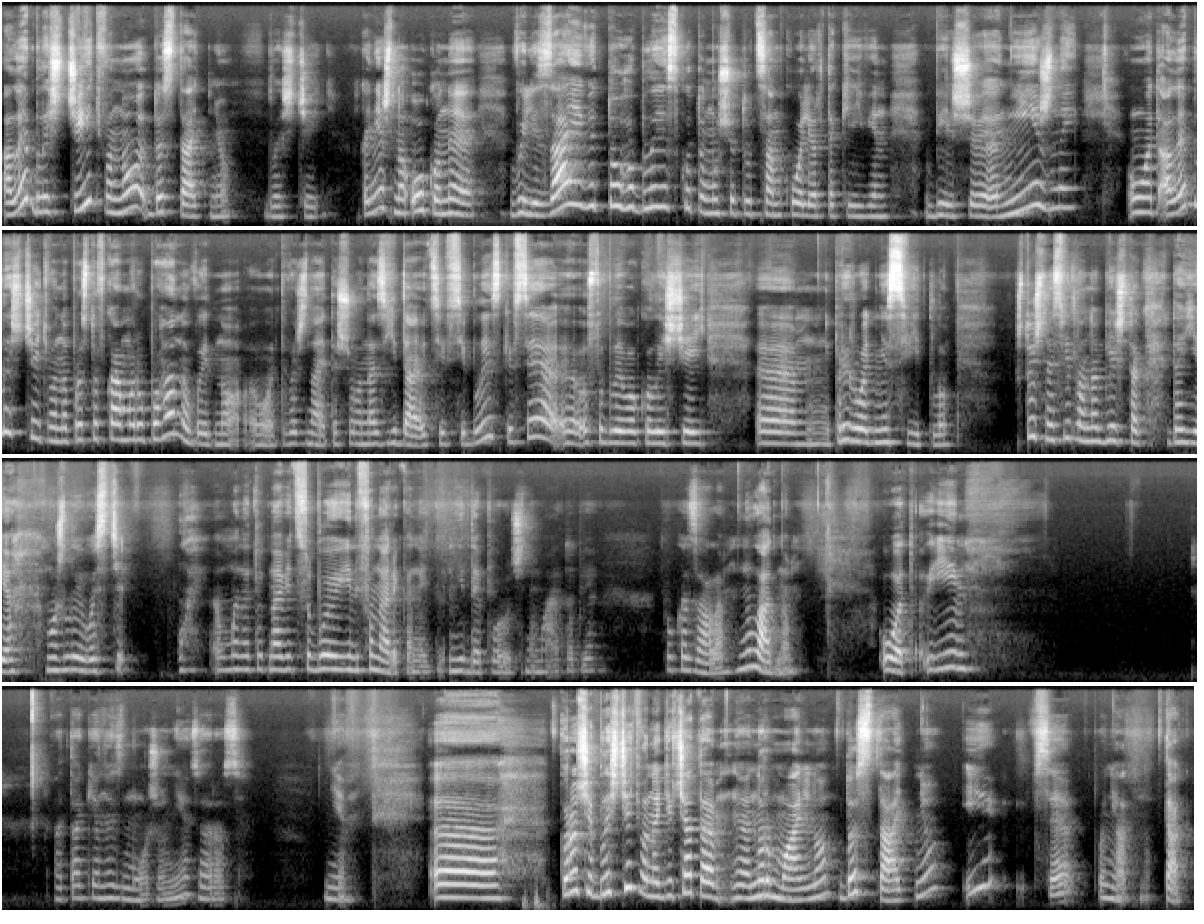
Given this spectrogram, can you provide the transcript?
Але блищить воно достатньо блищить. Звісно, око не вилізає від того блиску, тому що тут сам колір такий він більш е, ніжний. От, але блищить воно просто в камеру погано видно. От, ви ж знаєте, що вона з'їдає ці всі блиски, все, е, особливо коли ще й е, природнє світло. Штучне світло воно більш так дає можливості. Ой, у мене тут навіть з собою і фонарика ніде поруч немає, то б я показала. Ну, ладно. От, і. А так я не зможу, ні, зараз. Ні. Е, коротше, блищить воно, дівчата, е, нормально, достатньо і все понятно. Так.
